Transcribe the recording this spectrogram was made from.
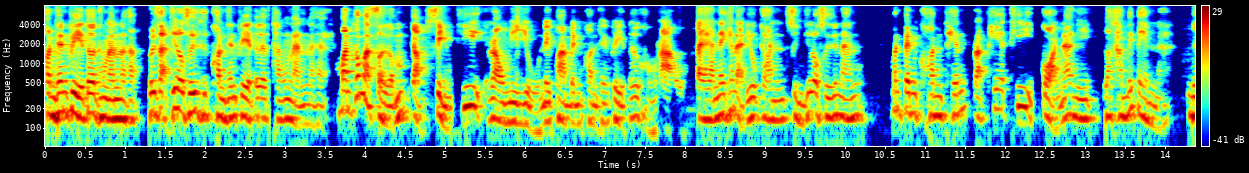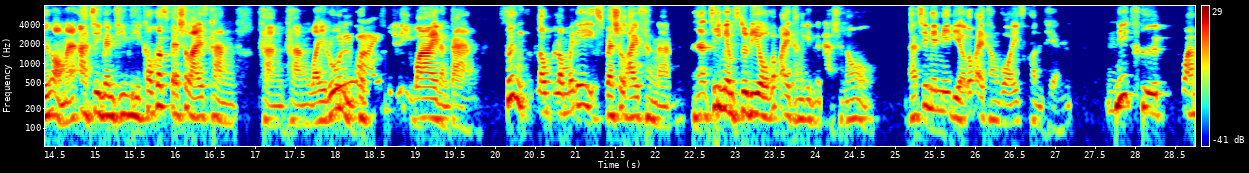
Content Creator ทั้งนั้นนะครับ บริษัทที่เราซื้อคือ Content Creator ทั้งนั้นนะฮะ มันก็มาเสริมกับสิ่งที่เรามีอยู่ในความเป็น Content Creator ของเรา แต่ในขณะเดียวกันสิ่งที่เราซื้อนั้น มันเป็นคอนเทนต์ประเภทที่ก่อนหน้านี้เราทำไม่เป็นนะนึกออกไหมอา GMMTV เขาก็ specialize ทางทางทางวัยรุ่นคนซีรีส์วายต่างๆ ซึ่งเราเราไม่ได้ specialize ทางนั้นนะ GMM Studio ก็ไปทาง international นะ GMM Media ก็ไปทาง voice content นี่คือความ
